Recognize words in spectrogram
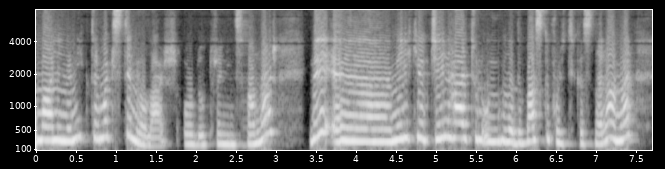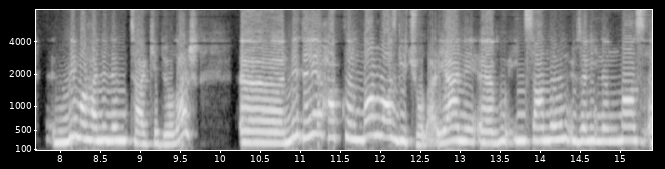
mahallelerini yıktırmak istemiyorlar orada oturan insanlar. Ve e, Melik Gökçek'in her türlü uyguladığı baskı politikasına rağmen ne mahallelerini terk ediyorlar e, ne de haklarından vazgeçiyorlar. Yani e, bu insanların üzerine inanılmaz e,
